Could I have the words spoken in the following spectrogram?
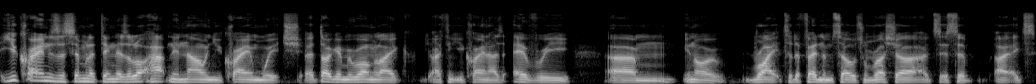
Ukraine is a similar thing. There's a lot happening now in Ukraine, which uh, don't get me wrong. Like I think Ukraine has every um, you know right to defend themselves from Russia. It's it's a uh, it's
